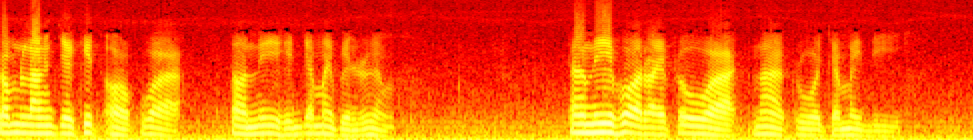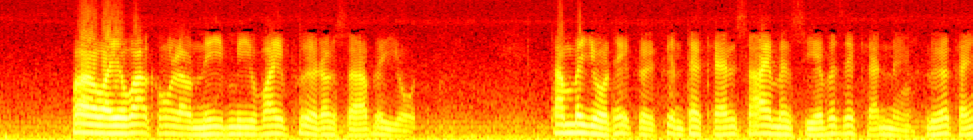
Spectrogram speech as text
กำลังจะคิดออกว่า ตอนนี้เห็นจะไม่เป็นเรื่อง ทั้งนี้เพราะอะไรเพราะว่าน่ากลัวจะไม่ดีเพราะวัยวะของเรานี้มีไว้เพื่อรักษาประโยชน์ทำประโยชน์ให้เกิดขึ้นแต่แขนซ้ายมันเสียไปสักแขนหนึ่ง เหลือแขน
